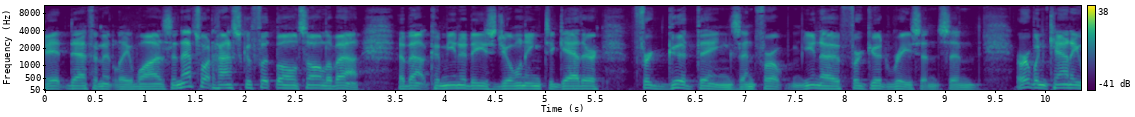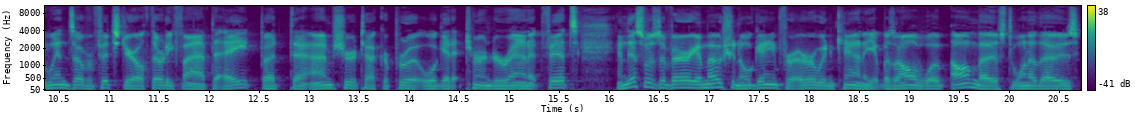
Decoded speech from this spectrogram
It definitely was. And that's what high school football is all about. About communities joining together for good things and for, you know, for good reasons. And Irwin County wins over Fitzgerald 35 to 8, but uh, I'm sure Tucker Pruitt will get it turned around at Fitz. And this was a very emotional game for Irwin County. It was all, almost one of those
